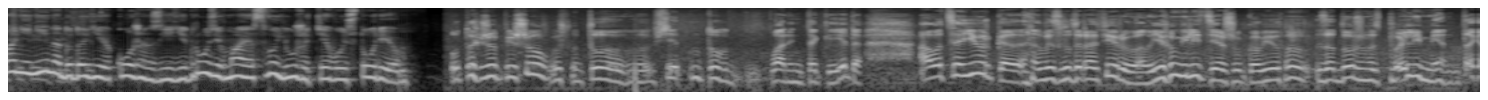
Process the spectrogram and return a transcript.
Пані Ніна додає, кожен з її друзів має свою життєву історію. От той, що пішов, то взагалі, ну, то парень такий. Это. А оце Юрка, ви сфотографували, його міліція шукав, його задовженість по елементах.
